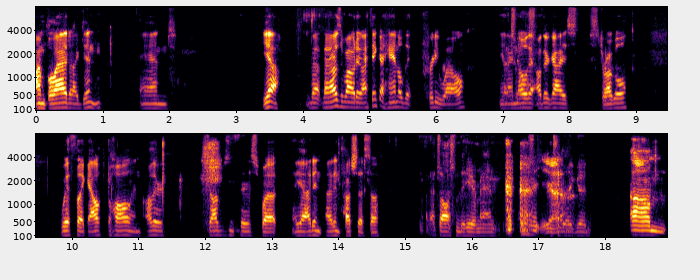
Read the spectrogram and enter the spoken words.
I'm glad I didn't. And yeah, that that was about it. I think I handled it pretty well, and That's I know awesome. that other guys struggle with like alcohol and other substances, but yeah, I didn't I didn't touch that stuff. That's awesome to hear, man. That's, yeah, that's really good. Um,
